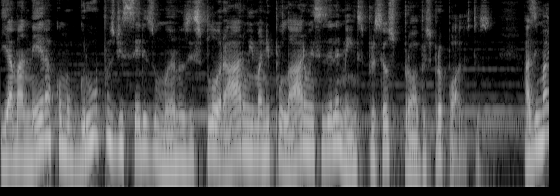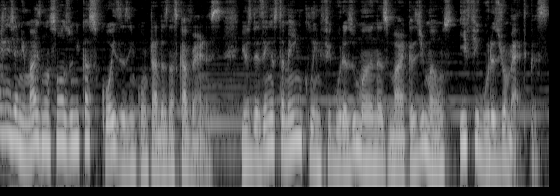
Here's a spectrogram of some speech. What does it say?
e a maneira como grupos de seres humanos exploraram e manipularam esses elementos para os seus próprios propósitos. As imagens de animais não são as únicas coisas encontradas nas cavernas, e os desenhos também incluem figuras humanas, marcas de mãos e figuras geométricas.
